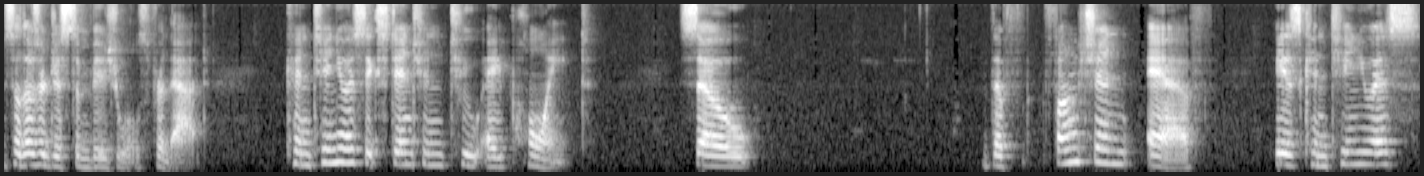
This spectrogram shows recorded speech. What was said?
so those are just some visuals for that continuous extension to a point. So the function f is continuous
